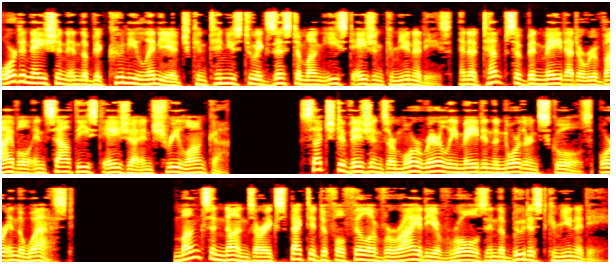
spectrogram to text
Ordination in the Bhikkhuni lineage continues to exist among East Asian communities, and attempts have been made at a revival in Southeast Asia and Sri Lanka. Such divisions are more rarely made in the northern schools, or in the West. Monks and nuns are expected to fulfill a variety of roles in the Buddhist community.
